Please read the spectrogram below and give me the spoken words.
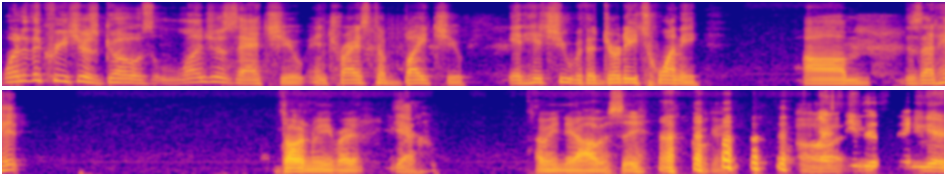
one of the creatures goes, lunges at you, and tries to bite you. It hits you with a dirty twenty. Um, does that hit? Talking to me, right? Yeah. I mean, yeah, obviously. Okay. I Uh, see this thing uh,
